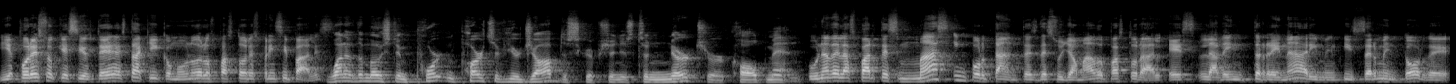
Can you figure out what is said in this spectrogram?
Y es por eso que si usted está aquí como uno de los pastores principales, one of the most important parts of your job description is to nurture called men. una de las partes más importantes de su llamado pastoral es la de entrenar y, y ser mentor de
